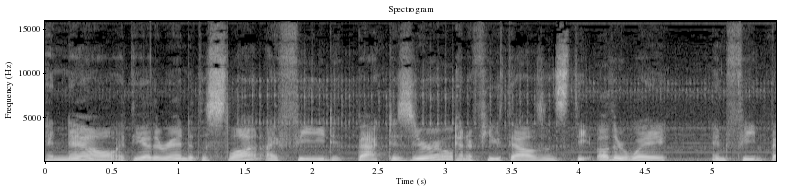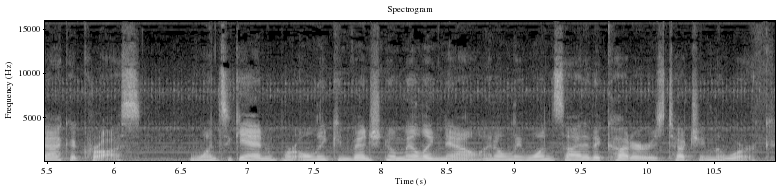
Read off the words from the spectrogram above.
And now, at the other end of the slot, I feed back to zero and a few thousandths the other way and feed back across. Once again, we're only conventional milling now, and only one side of the cutter is touching the work.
